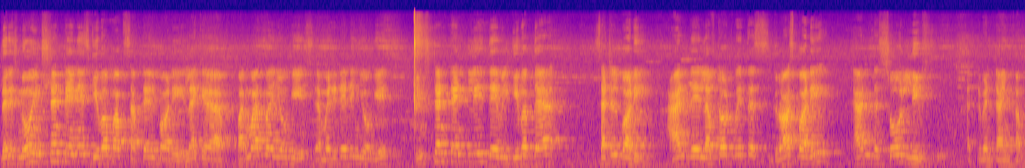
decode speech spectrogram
There is no instantaneous give up of subtle body. Like uh, Paramatma yogis, uh, meditating yogis, instantly they will give up the subtle body and they left out with the gross body and the soul at when time comes.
